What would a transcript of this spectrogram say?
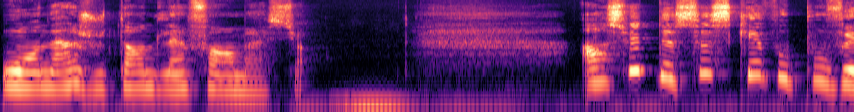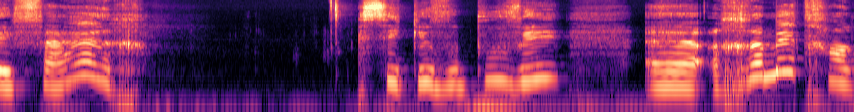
ou en ajoutant de l'information. Ensuite de ça, ce que vous pouvez faire, c'est que vous pouvez euh, remettre en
